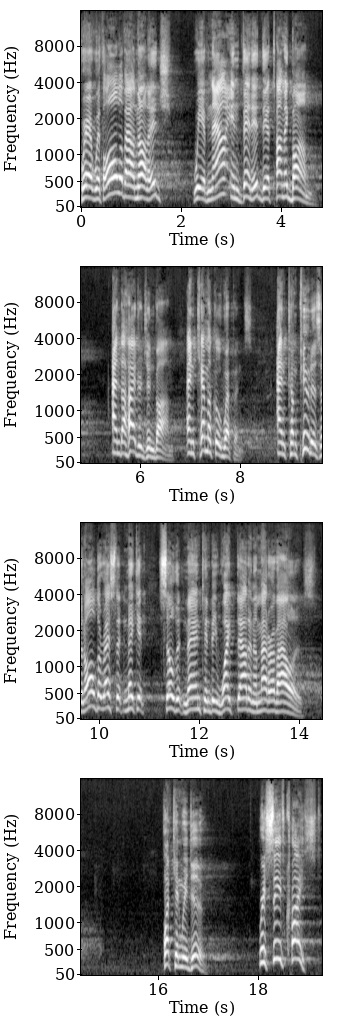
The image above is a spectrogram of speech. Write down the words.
where, with all of our knowledge, we have now invented the atomic bomb and the hydrogen bomb and chemical weapons and computers and all the rest that make it so that man can be wiped out in a matter of hours. What can we do? Receive Christ.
